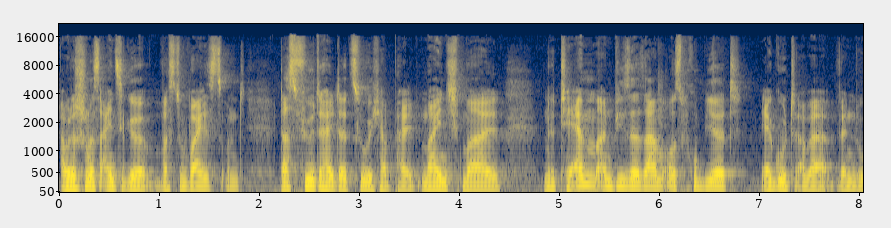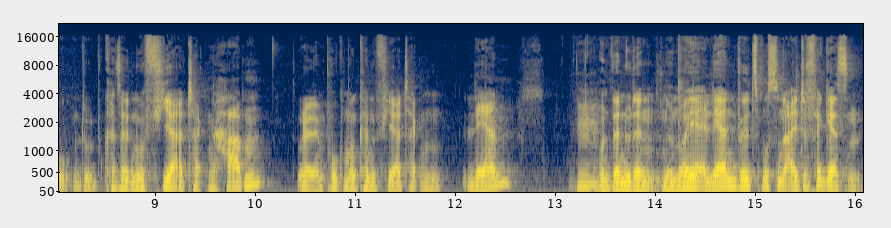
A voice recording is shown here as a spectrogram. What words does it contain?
aber das ist schon das Einzige, was du weißt. Und das führte halt dazu, ich habe halt manchmal eine TM an Bisasam ausprobiert. Ja gut, aber wenn du, du, du, kannst halt nur vier Attacken haben, oder dein Pokémon kann nur vier Attacken lernen. Hm. Und wenn du dann eine neue erlernen willst, musst du eine alte vergessen.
